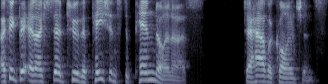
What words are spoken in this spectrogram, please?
I think, and I said too, the patients depend on us to have a conscience.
